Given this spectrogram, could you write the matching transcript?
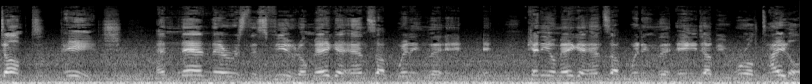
dumped Page. And then there was this feud. Omega ends up winning the. Kenny Omega ends up winning the AEW World title.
